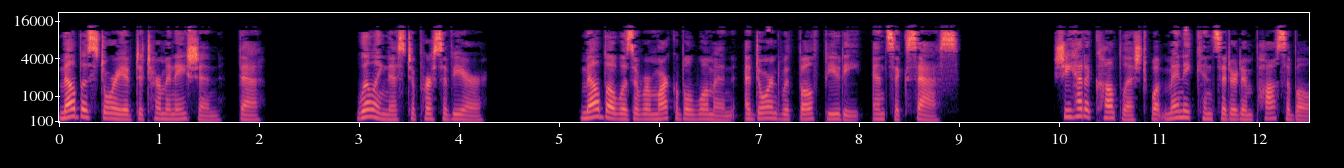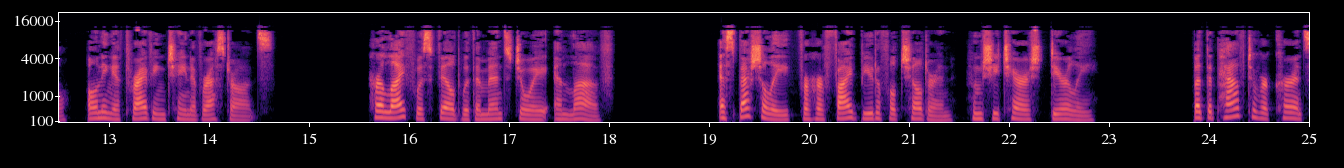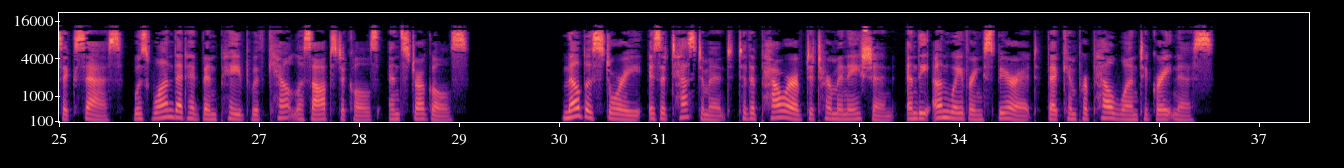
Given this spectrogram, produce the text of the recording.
Melba's story of determination, the willingness to persevere. Melba was a remarkable woman adorned with both beauty and success. She had accomplished what many considered impossible, owning a thriving chain of restaurants. Her life was filled with immense joy and love. Especially for her five beautiful children, whom she cherished dearly. But the path to her current success was one that had been paved with countless obstacles and struggles. Melba's story is a testament to the power of determination and the unwavering spirit that can propel one to greatness.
